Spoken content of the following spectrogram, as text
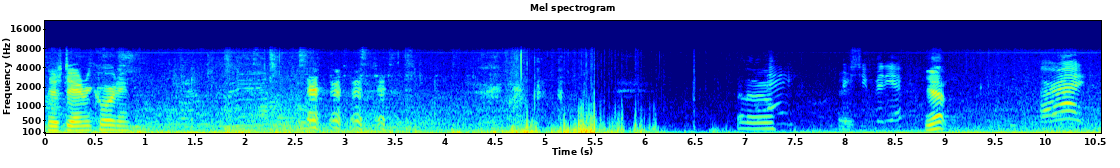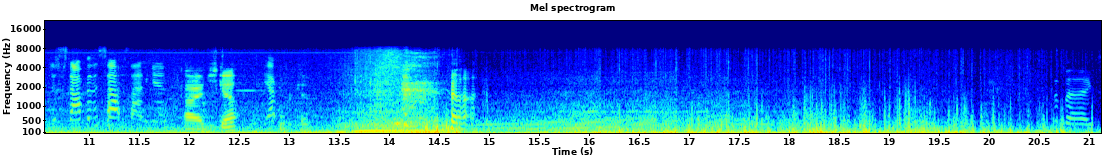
There's Dan recording. Hello. Hey, you shoot video? Yep. All right, just stop at the stop sign again. All right, just go. Yep. the bags.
